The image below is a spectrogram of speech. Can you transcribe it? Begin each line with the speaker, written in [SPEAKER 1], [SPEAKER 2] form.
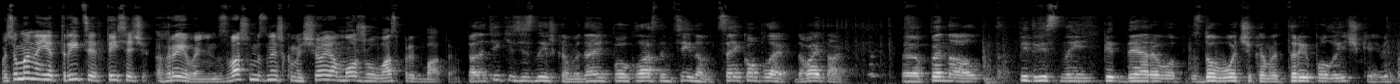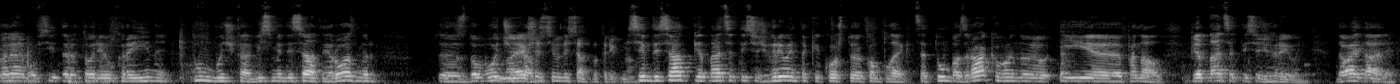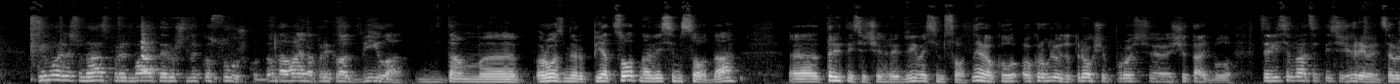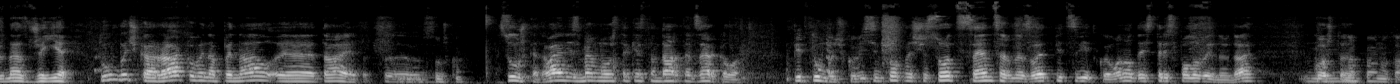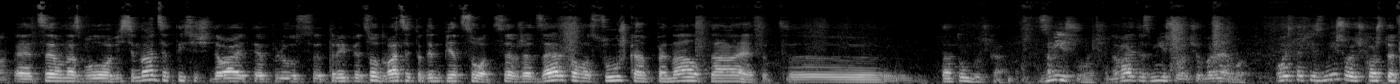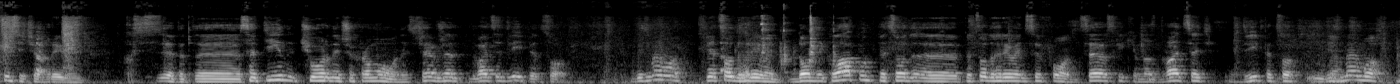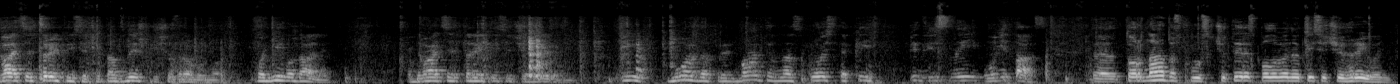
[SPEAKER 1] Ось у мене є 30 тисяч гривень. З вашими знижками, що я можу у вас придбати?
[SPEAKER 2] Та не тільки зі знижками, навіть по класним цінам. Цей комплект, давай так. Е, Пенал підвісний, під дерево, з доводчиками, три полички. Відправляємо по всій території України. Тумбочка, 80-й розмір е, з доводчиком.
[SPEAKER 1] Ну, а якщо 70 потрібно.
[SPEAKER 2] 70-15 тисяч гривень такий коштує комплект. Це тумба з раковиною і е, пенал. 15 тисяч гривень. Давай далі. Ти можеш у нас придбати рушникосушку. Ну, давай, наприклад, біла. Там е, розмір 500 на 800, да? Е, 3 тисячі гривень, 2800. Ну, я окру- округлю до трьох, щоб проще считати було. Це 18 тисяч гривень. Це вже у нас вже є тумбочка, раковина, пенал е, та этот, е,
[SPEAKER 1] Сушка.
[SPEAKER 2] Сушка, давай візьмемо ось таке стандартне дзеркало під тумбочку. 800 на 600 сенсорне з LED підсвіткою. Воно десь 3,5, да? Коштує.
[SPEAKER 1] Напевно, так.
[SPEAKER 2] Е, Це у нас було 18 тисяч, давайте плюс 3500, 21 500. Це вже дзеркало, сушка, пенал та, этот, е, та тумбочка. Змішувач. Давайте змішувач оберемо. Ось такий змішувач коштує 1000 гривень. Этот, е, сатін чорний чи хромований. Ще вже 22 500. Візьмемо 500 гривень донний клапан, 500, е, 500 гривень сифон. Це скільки в нас? 22 500. Візьмемо 23 тисячі, там знижки ще зробимо. Ходімо далі. 23 тисячі гривень. І можна придбати в нас ось такий підвісний унітаз. Е, Торнадо спуск 4,5 тисячі гривень.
